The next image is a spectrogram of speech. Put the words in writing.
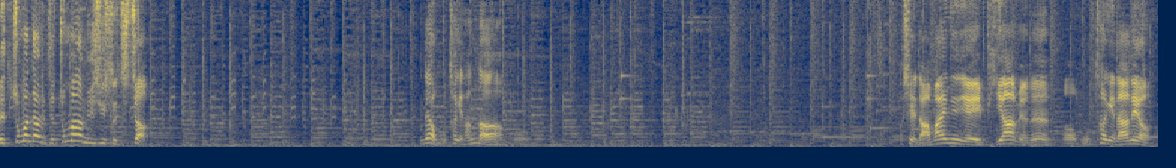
야 좀만 더 하면 돼 좀만 하면 이길 수 있어 진짜 내가 못하긴 한다 확실히 남아있는 얘에 비하면은 어 못하긴 하네요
